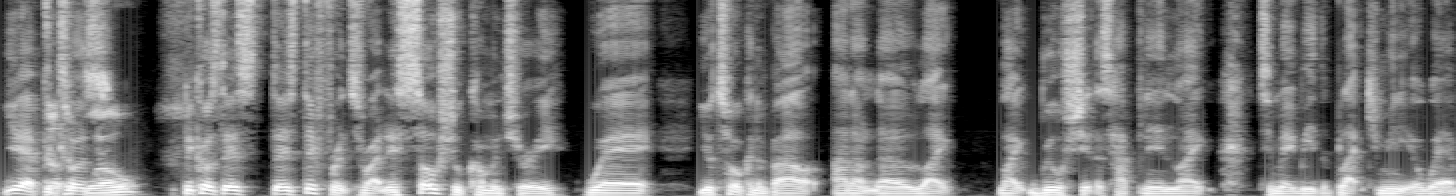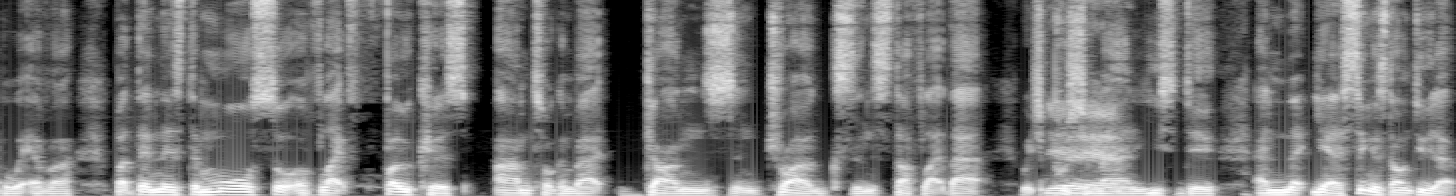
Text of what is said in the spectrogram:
Yeah, because well. because there's there's difference, right? There's social commentary where you're talking about I don't know, like like real shit that's happening, like to maybe the black community or whatever, whatever. But then there's the more sort of like focus. I'm talking about guns and drugs and stuff like that, which Pusha Yeah. Man used to do. And yeah, singers don't do that.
